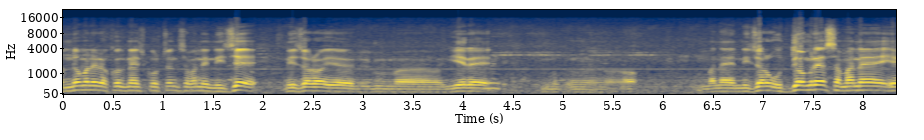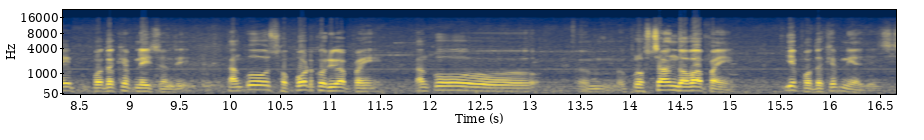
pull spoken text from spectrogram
ଅନ୍ୟମାନେ ରେକଗ୍ନାଇଜ୍ କରୁଛନ୍ତି ସେମାନେ ନିଜେ ନିଜର ଇଏରେ ମାନେ ନିଜର ଉଦ୍ୟମରେ ସେମାନେ ଏ ପଦକ୍ଷେପ ନେଇଛନ୍ତି ତାଙ୍କୁ ସପୋର୍ଟ କରିବା ପାଇଁ ତାଙ୍କୁ ପ୍ରୋତ୍ସାହନ ଦେବା ପାଇଁ ଇଏ ପଦକ୍ଷେପ ନିଆଯାଇଛି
